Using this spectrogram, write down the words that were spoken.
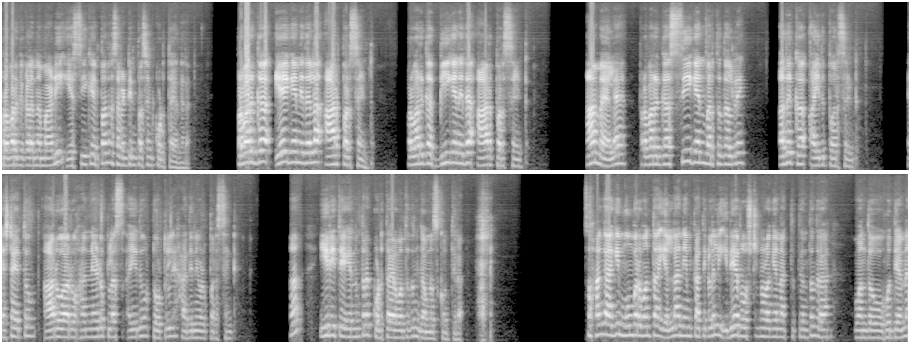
ಪ್ರವರ್ಗಗಳನ್ನ ಮಾಡಿ ಎಸ್ ಸಿಗೆ ಏನಪ್ಪ ಅಂದ್ರೆ ಸೆವೆಂಟೀನ್ ಪರ್ಸೆಂಟ್ ಕೊಡ್ತಾ ಇದ್ದಾರೆ ಪ್ರವರ್ಗ ಎಗೆ ಏನಿದೆಲ್ಲ ಆರ್ ಪರ್ಸೆಂಟ್. ಪ್ರವರ್ಗ ಬಿಗೆ ಏನಿದೆ ಆರ್ ಪರ್ಸೆಂಟ್. ಆಮೇಲೆ ಪ್ರವರ್ಗ ಸಿಗೆ ಏನ್ ಬರ್ತದಲ್ರಿ? ಅದಕ್ಕೆ ಐದು ಪರ್ಸೆಂಟ್. ಎಷ್ಟಾಯ್ತು? ಆರು ಆರು ಹನ್ನೆರಡು ಪ್ಲಸ್ ಐದು ಟೋಟಲಿ ಹದಿನೇಳು ಪರ್ಸೆಂಟ್. ಈ ರೀತಿಯಾಗಿ ಏನಂತರ ಕೊಡ್ತಾ ಇರುವಂತದನ್ನ ಗಮನಿಸ್ಕೊಂತೀರ. ಸೊ ಹಾಗಾಗಿ ಮುಂಬರುವಂತ ಎಲ್ಲಾ ನೇಮಕಾತಿಗಳಲ್ಲಿ ಇದೇ ರೋಸ್ಟರ್ನೊಳಗೆ ಏನಾಗ್ತದೆ ಅಂತಂದ್ರ ಒಂದು ಹುದ್ದೆಯನ್ನ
